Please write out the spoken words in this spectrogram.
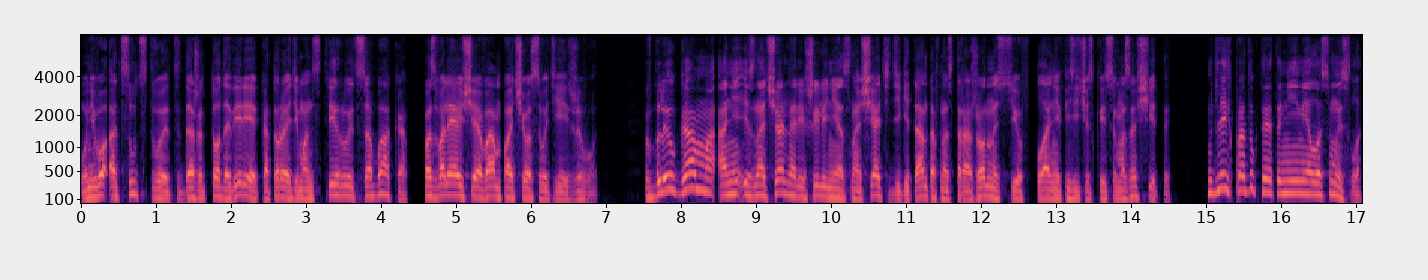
У него отсутствует даже то доверие, которое демонстрирует собака, позволяющая вам почесывать ей живот. В Blue Gamma они изначально решили не оснащать дигитантов настороженностью в плане физической самозащиты. Для их продукта это не имело смысла.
